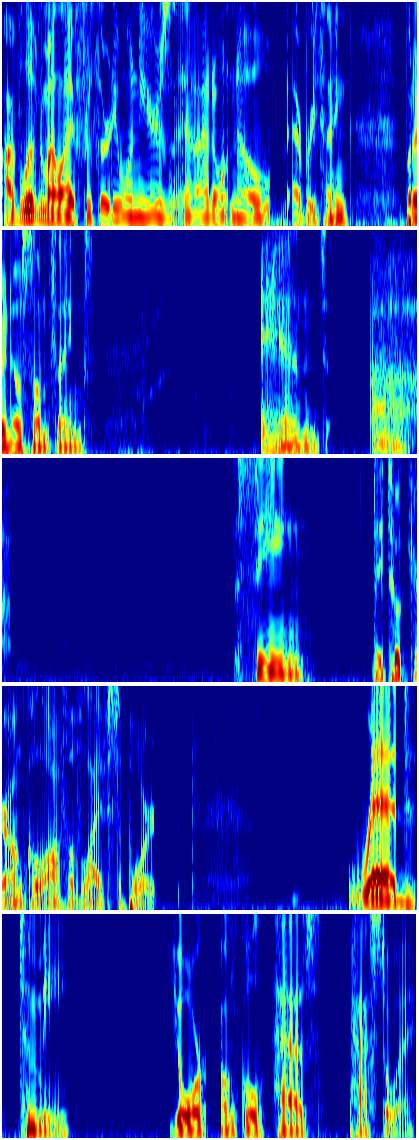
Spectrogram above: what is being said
I've lived my life for 31 years, and I don't know everything, but I know some things, and uh, seeing they took your uncle off of life support read to me, Your uncle has passed away,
